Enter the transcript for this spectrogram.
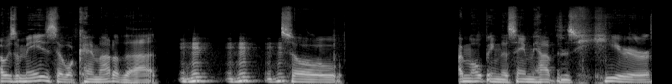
I was amazed at what came out of that. Mm-hmm. Mm-hmm. Mm-hmm. So I'm hoping the same happens here.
